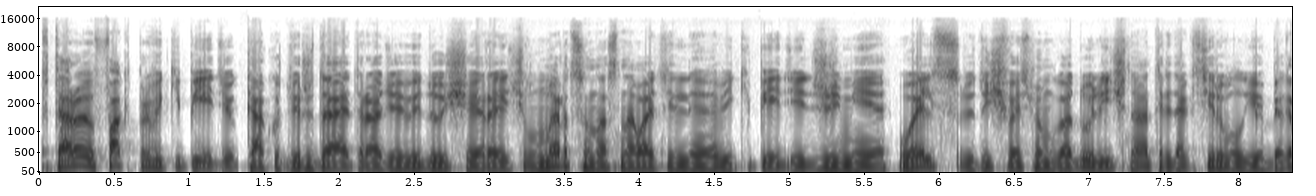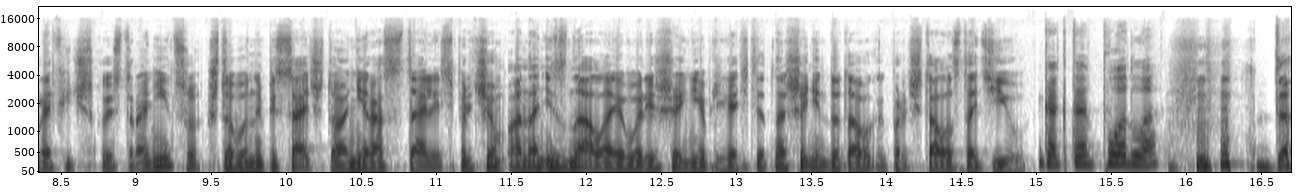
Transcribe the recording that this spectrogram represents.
Второй факт про Википедию. Как утверждает радиоведущая Рэйчел Мерсон, основатель Википедии Джимми Уэльс в 2008 году лично отредактировал ее биографическую страницу, чтобы написать, что они расстались. Причем она не знала о его решении прекратить отношения до того, как прочитала статью. Как-то подло. Да,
